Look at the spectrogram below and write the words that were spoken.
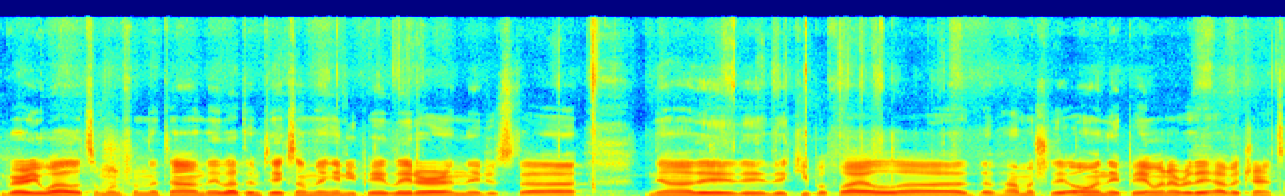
very well, it's someone from the town. They let them take something and you pay later, and they just. Uh, uh, they, they, they keep a file of how much they owe and they pay whenever they have a chance.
